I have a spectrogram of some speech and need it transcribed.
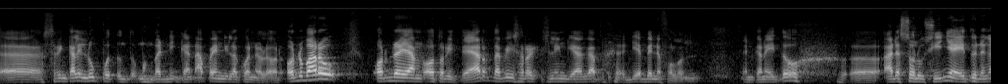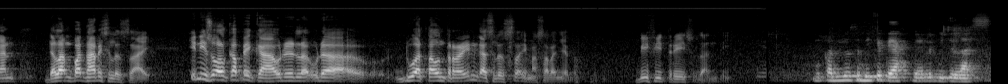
uh, sering kali luput untuk membandingkan apa yang dilakukan oleh Orde Baru, Orde yang otoriter, tapi sering dianggap dia benevolent. Dan karena itu uh, ada solusinya itu dengan dalam empat hari selesai. Ini soal KPK udah udah dua tahun terakhir nggak selesai masalahnya tuh. Bivitri Susanti. Bukan dulu sedikit ya biar lebih jelas.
